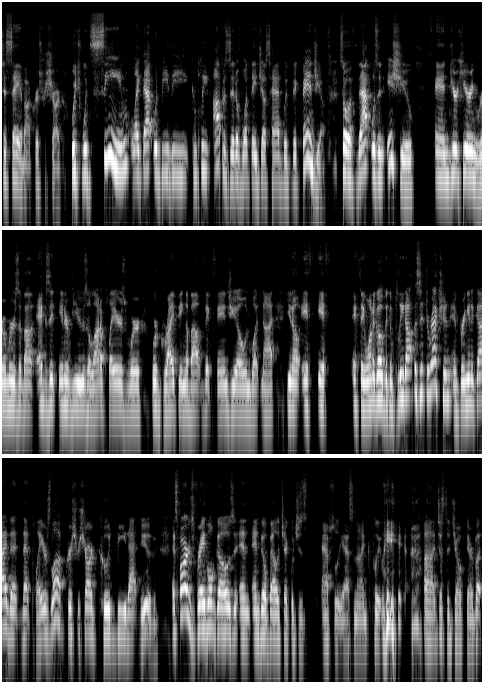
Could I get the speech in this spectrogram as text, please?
to say about Kris Richard, which would seem like that would be the complete opposite of what they just had with Vic Fangio. So if that was an issue, and you're hearing rumors about exit interviews, a lot of players were were griping about Vic Fangio and whatnot. You know, if if if they want to go the complete opposite direction and bring in a guy that that players love, Kris Richard could be that dude. As far as Vrabel goes and and Bill Belichick, which is absolutely asinine, completely uh, just a joke there. But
